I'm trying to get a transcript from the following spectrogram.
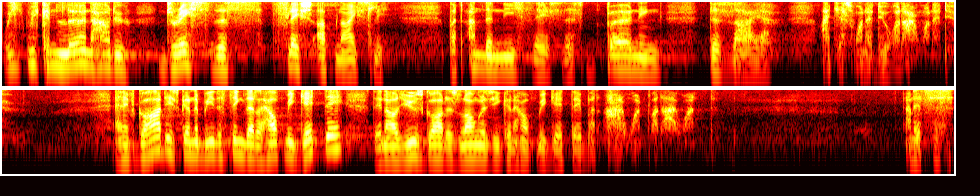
We, we can learn how to dress this flesh up nicely, but underneath there's this burning desire. I just want to do what I want to do. And if God is going to be the thing that'll help me get there, then I'll use God as long as He can help me get there. But I want what I want. And it's this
